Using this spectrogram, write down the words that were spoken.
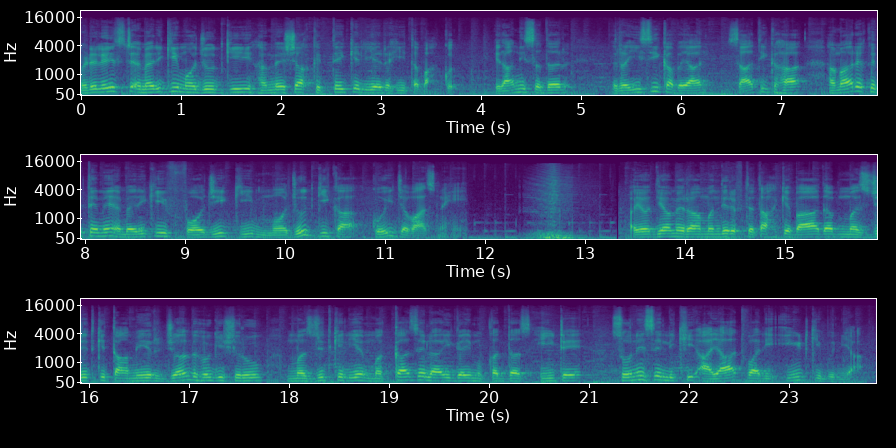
मिडिल ईस्ट अमेरिकी मौजूदगी हमेशा खत्े के लिए रही तबाहकुन। ईरानी सदर रईसी का बयान, साथ ही कहा, हमारे खत्े में अमेरिकी फ़ौजी की मौजूदगी का कोई जवाब नहीं। अयोध्या में राम मंदिर अफ्ताह के बाद अब मस्जिद की तामीर जल्द होगी शुरू। मस्जिद के लिए मक्का से लाई गई मुक़दस ईंटें, सोने से लिखी आयात वाली ईंट की बुनियाद।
